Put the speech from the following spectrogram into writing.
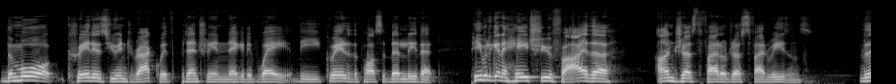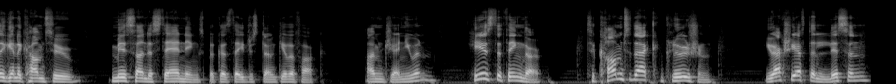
the more creators you interact with potentially in a negative way, the greater the possibility that people are going to hate you for either unjustified or justified reasons. They're going to come to misunderstandings because they just don't give a fuck. I'm genuine. Here's the thing though to come to that conclusion, you actually have to listen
